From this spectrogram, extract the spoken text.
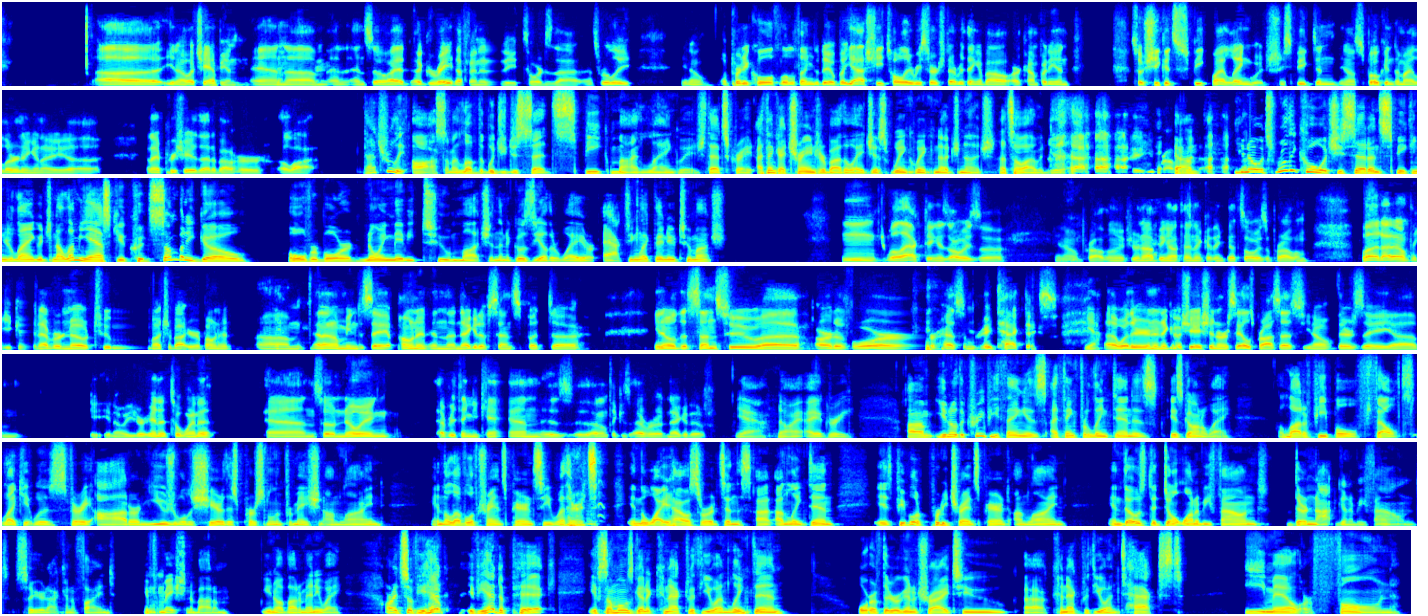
uh, you know, a champion, and um, and and so I had a great affinity towards that. It's really, you know, a pretty cool little thing to do. But yeah, she totally researched everything about our company, and so she could speak my language. She speak in, you know, spoke into my learning, and I uh, and I appreciated that about her a lot. That's really awesome. I love that what you just said. Speak my language. That's great. I think I trained her, by the way. Just wink, wink, nudge, nudge. That's how I would do it. you, um, you know, it's really cool what you said on speaking your language. Now, let me ask you: Could somebody go overboard, knowing maybe too much, and then it goes the other way, or acting like they knew too much? Mm, well, acting is always a you know problem. If you're not being authentic, I think that's always a problem. But I don't think you can ever know too much about your opponent. Um, yeah. And I don't mean to say opponent in the negative sense, but uh, you know the Sun Tzu uh, art of war has some great tactics. Yeah. Uh, whether you're in a negotiation or a sales process, you know there's a um, you know you're in it to win it, and so knowing everything you can is, is, I don't think is ever a negative. Yeah. No, I, I agree. Um, you know, the creepy thing is I think for LinkedIn is is gone away. A lot of people felt like it was very odd or unusual to share this personal information online and the level of transparency, whether it's in the White House or it's in this uh, on LinkedIn, is people are pretty transparent online. And those that don't want to be found, they're not going to be found. So you're not going to find Mm-hmm. information about them, you know, about them anyway. All right. So if you had Yep. if you had to pick, if someone was going to connect with you on LinkedIn, or if they were going to try to uh, connect with you on text, email, or phone,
